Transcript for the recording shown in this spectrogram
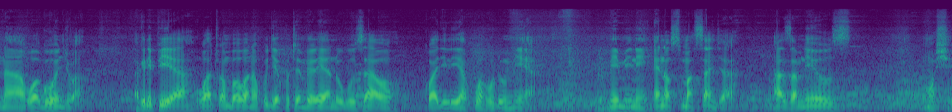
na wagonjwa, lakini pia watu ambao wanakuja kutembelea ndugu zao kwa ajili ya kuwahudumia. Mimi ni Enos Masanja, Azam News, 莫西。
